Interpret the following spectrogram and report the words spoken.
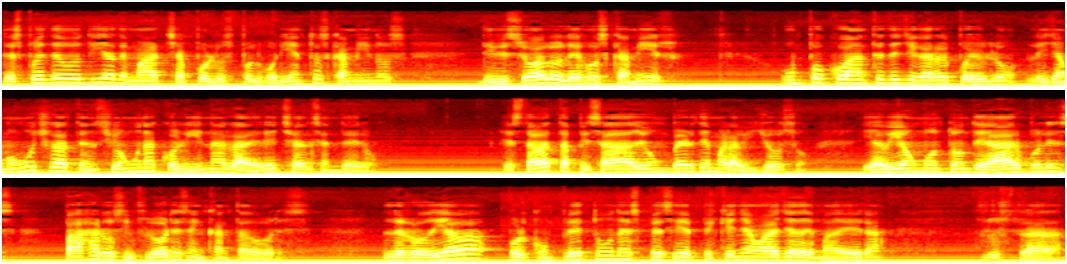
Después de dos días de marcha por los polvorientos caminos divisó a lo lejos Camir. Un poco antes de llegar al pueblo, le llamó mucho la atención una colina a la derecha del sendero. Estaba tapizada de un verde maravilloso, y había un montón de árboles, pájaros y flores encantadores. Le rodeaba por completo una especie de pequeña valla de madera lustrada.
